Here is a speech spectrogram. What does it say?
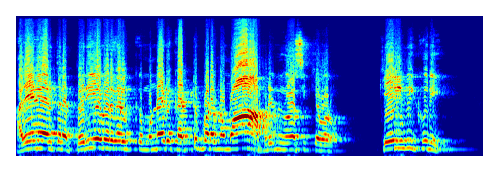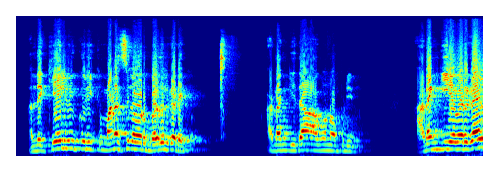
அதே நேரத்தில் பெரியவர்களுக்கு முன்னாடி கட்டுப்படணுமா அப்படின்னு யோசிக்க வரும். கேள்விக்குறி. அந்த கேள்விக்குறிக்கு மனசில் ஒரு பதில் கிடைக்கும். அடங்கி தான் ஆகணும் அப்படின்னு. அடங்கியவர்கள்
